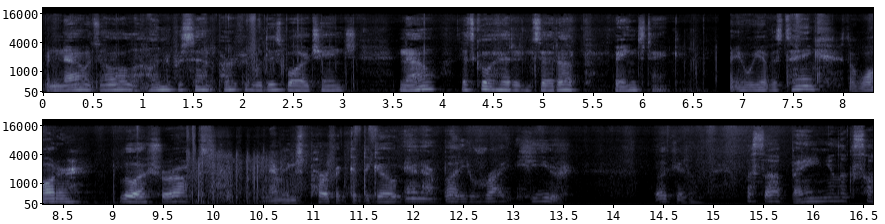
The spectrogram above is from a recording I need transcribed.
But now it's all 100% perfect with this water change. Now, let's go ahead and set up Bane's tank. Here we have his tank, the water, a little extra rocks, and everything's perfect, good to go. And our buddy right here. Look at him. What's up, Bane? You look so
